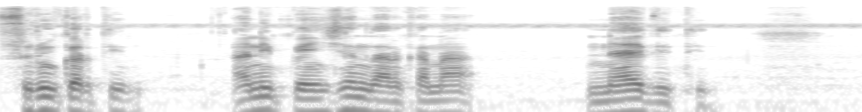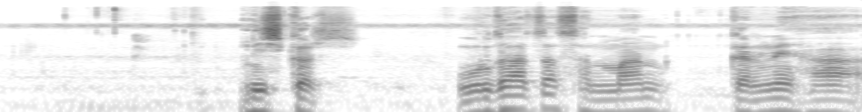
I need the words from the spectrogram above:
सुरू करतील आणि पेन्शनधारकांना न्याय देतील. निष्कर्ष वृद्धाचा सन्मान करणे हा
